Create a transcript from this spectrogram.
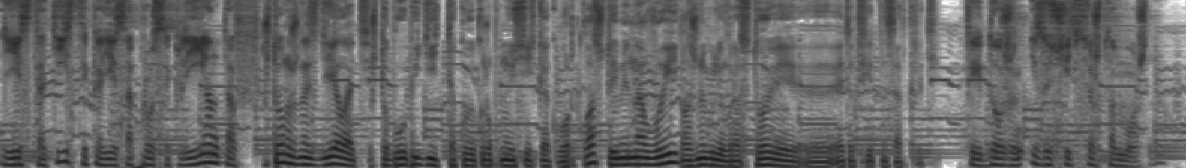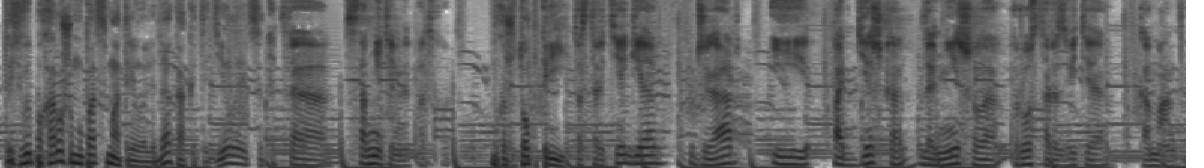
Есть статистика, есть опросы клиентов. Что нужно сделать, чтобы убедить такую крупную сеть, как World Class, что именно вы должны были в Ростове э, этот фитнес открыть? Ты должен изучить все, что можно. То есть вы по-хорошему подсматривали, да, как это делается? Это сомнительный подход. Ну хорошо, топ-3. Это стратегия, GR и поддержка дальнейшего роста развития команды.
